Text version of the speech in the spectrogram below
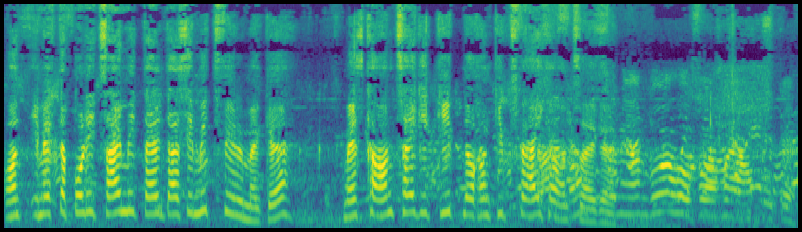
Und ich möchte der Polizei mitteilen, dass ich mitfilme, gell? Wenn es keine Anzeige gibt, nachher gibt es für euch eine Anzeige. Herrn Warhofer einmal an, bitte.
